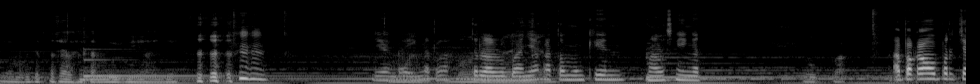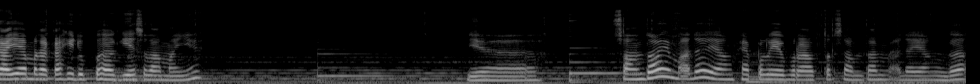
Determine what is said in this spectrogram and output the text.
ya mungkin lahirkan di dunia aja Ya nggak ingat lah. momen Terlalu banyak iya. atau mungkin males nginget. lupa Apa kamu percaya mereka hidup bahagia selamanya? Ya, sometimes ada yang happily ever after sometimes ada yang enggak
